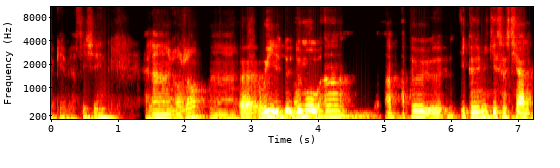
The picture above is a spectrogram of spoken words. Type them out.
Ok, merci Shane. Alain Grandjean euh, Oui, deux, mots. Un, un, peu euh, économique et social.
